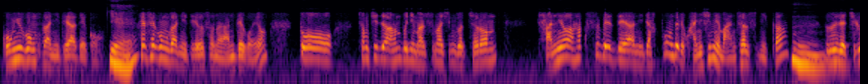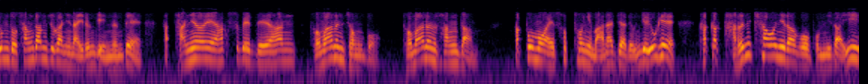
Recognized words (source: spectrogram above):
공유 공간이 돼야 되고 예. 폐쇄 공간이 되어서는 안 되고요. 또 청취자 한 분이 말씀하신 것처럼 자녀 학습에 대한 이제 학부모들의 관심이 많지 않습니까? 음. 그래서 이제 지금도 상담 주간이나 이런 게 있는데 자녀의 학습에 대한 더 많은 정보, 더 많은 상담, 학부모와의 소통이 많아져야 되고 이제 이게 각각 다른 차원이라고 봅니다. 이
